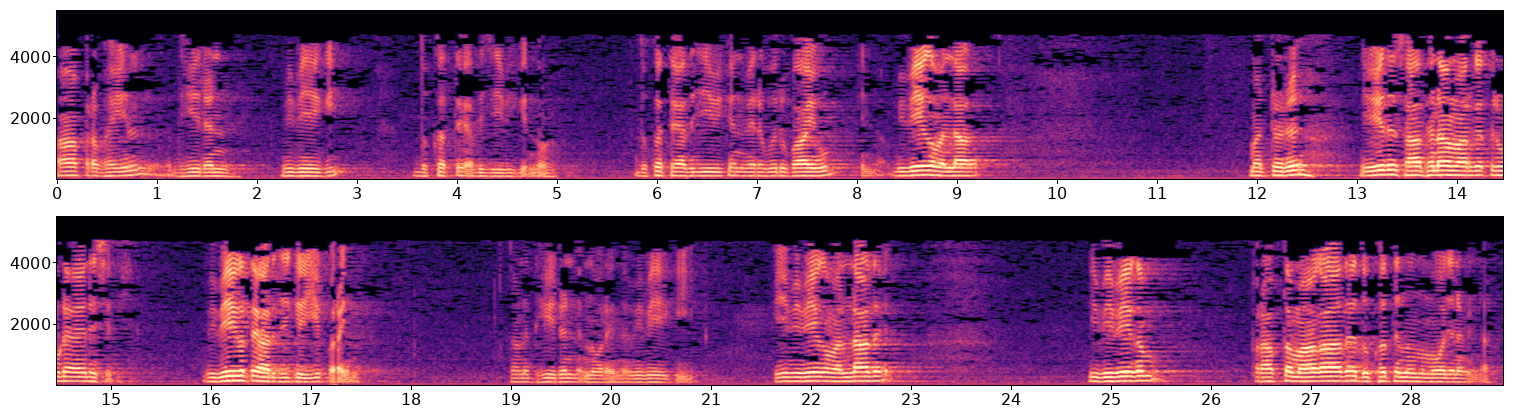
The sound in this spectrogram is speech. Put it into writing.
ആ പ്രഭയിൽ ധീരൻ വിവേകി ദുഃഖത്തെ അതിജീവിക്കുന്നു. ദുഃഖത്തെ അതിജീവിക്കാൻ വേറെ ഒരു ഉപായവും ഇല്ല. വിവേകമല്ലാതെ. മറ്റൊരു ഏത് സാധനാ മാർഗത്തിലൂടെ ആയാലും ശരി. വിവേകത്തെ ആർജിക്കുക ഈ പറയുന്നു. അതാണ് ധീരൻ എന്ന് പറയുന്നത് വിവേകി. ഈ വിവേകമല്ലാതെ ഈ വിവേകം പ്രാപ്തമാകാതെ ദുഃഖത്തിൽ നിന്ന് മോചനമില്ല.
